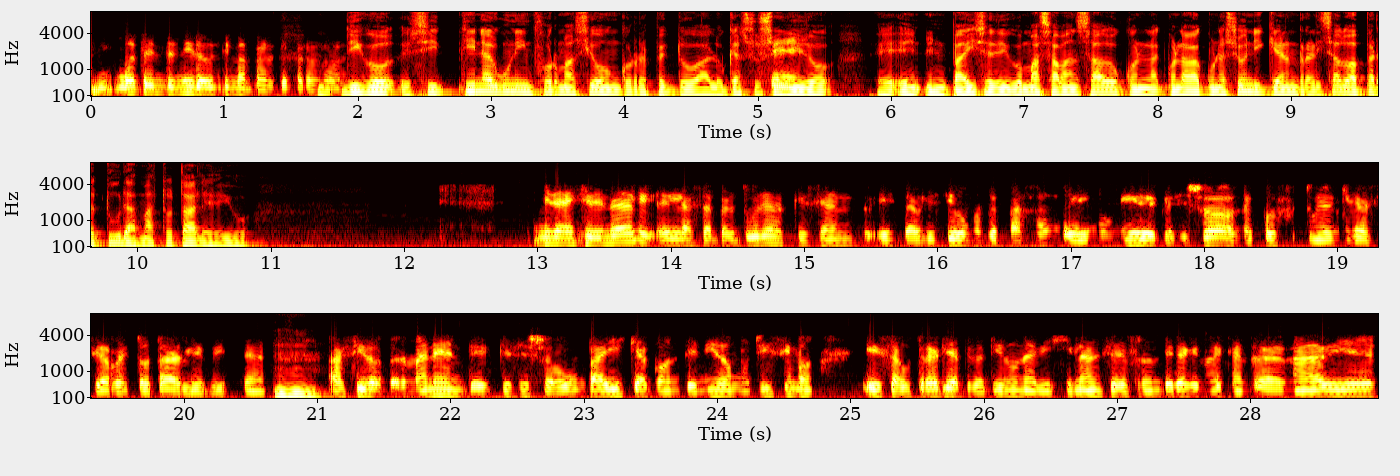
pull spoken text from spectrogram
no te entendí la última parte, perdón. Digo, eh, si tiene alguna información con respecto a lo que ha sucedido eh, en, países, digo, más avanzados con la, con la vacunación y que han realizado aperturas más totales, digo. Mira, en general las aperturas que se han establecido, como se pasó en Reino Unido y qué sé yo, después tuvieron que ir a cierres totales, ¿viste? Ha sido permanente, qué sé yo, un país que ha contenido muchísimo es Australia, pero tiene una vigilancia de frontera que no deja entrar a nadie,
